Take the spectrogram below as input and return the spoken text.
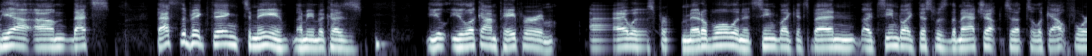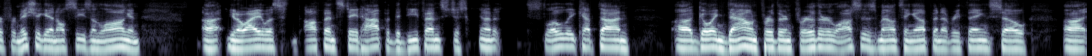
Yeah, um, that's that's the big thing to me. I mean, because you you look on paper and I was formidable, and it seemed like it's been. It seemed like this was the matchup to, to look out for for Michigan all season long. And uh, you know, Iowa's offense stayed hot, but the defense just kind of slowly kept on uh, going down further and further. Losses mounting up and everything. So uh,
